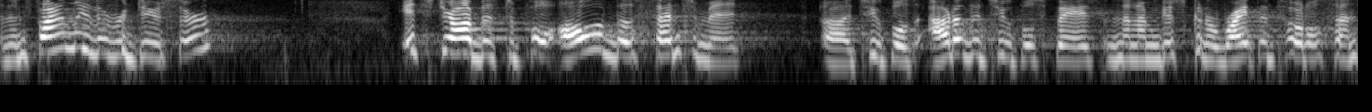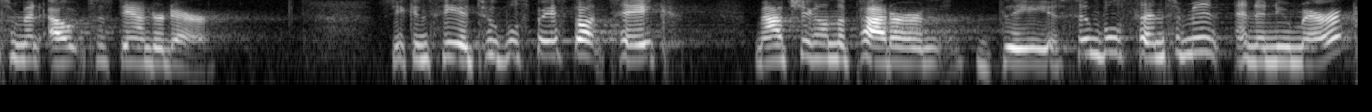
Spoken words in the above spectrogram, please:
And then finally, the reducer. Its job is to pull all of those sentiment uh, tuples out of the tuple space, and then I'm just gonna write the total sentiment out to standard error. So you can see a tuple space dot take, matching on the pattern the symbol sentiment and a numeric,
